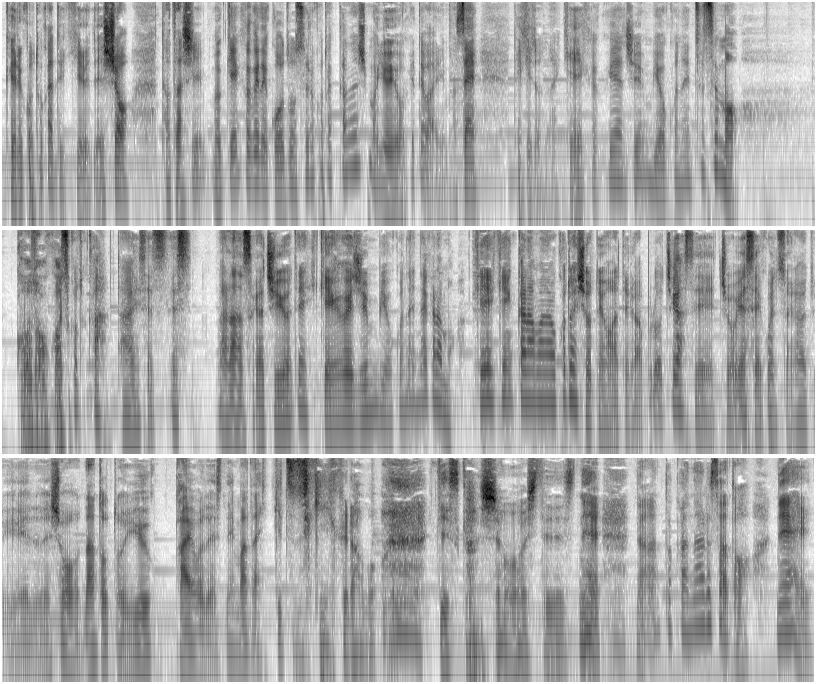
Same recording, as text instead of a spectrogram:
けることができるでしょう。ただし、無計画で行動することは必ずしも良いわけではありません。適度な計画や準備を行いつつも、行動を起こすことが大切です。バランスが重要で、計画準備を行いながらも、経験から学ぶことに焦点を当てるアプローチが成長や成功につながると言えるでしょう。などという会話ですね、まだ引き続きいくらも ディスカッションをしてですね、なんとかなるさと、ね、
